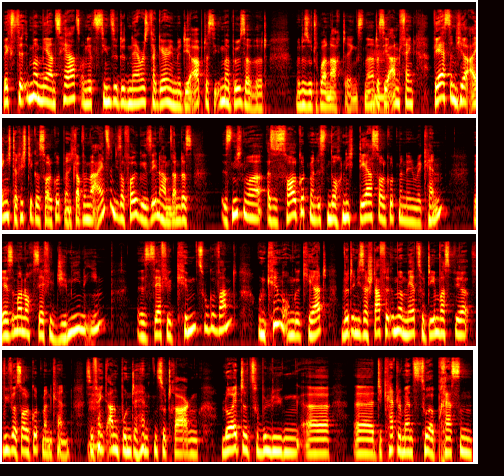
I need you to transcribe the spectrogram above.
wächst dir immer mehr ans Herz und jetzt ziehen sie Daenerys Targaryen mit dir ab, dass sie immer böser wird, wenn du so drüber nachdenkst, ne? Dass sie anfängt, wer ist denn hier eigentlich der richtige Saul Goodman? Ich glaube, wenn wir eins in dieser Folge gesehen haben, dann das ist nicht nur, also Saul Goodman ist noch nicht der Saul Goodman, den wir kennen. Er ist immer noch sehr viel Jimmy in ihm ist sehr viel Kim zugewandt und Kim umgekehrt wird in dieser Staffel immer mehr zu dem, was wir, wie wir Saul Goodman kennen. Sie fängt an, bunte Hemden zu tragen, Leute zu belügen, äh, äh, die Kettlemans zu erpressen.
